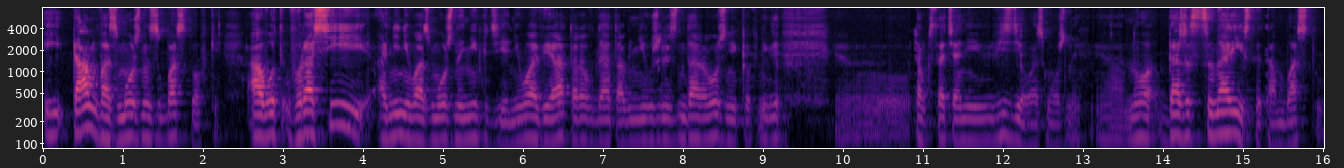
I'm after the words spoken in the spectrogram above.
и там возможны забастовки. А вот в России они невозможны нигде, ни у авиаторов, да, там, ни у железнодорожников, нигде. Э, там, кстати, они везде возможны. Э, но даже сценаристы там бастуют.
